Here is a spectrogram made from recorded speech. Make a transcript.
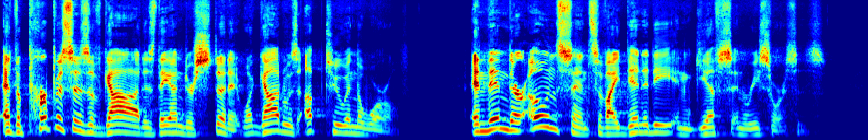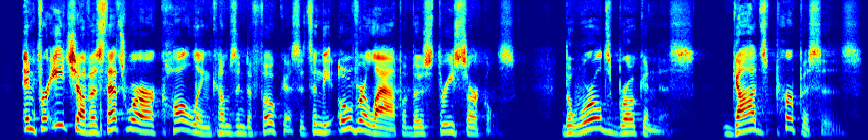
at the purposes of God as they understood it, what God was up to in the world, and then their own sense of identity and gifts and resources. And for each of us, that's where our calling comes into focus. It's in the overlap of those three circles the world's brokenness, God's purposes,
